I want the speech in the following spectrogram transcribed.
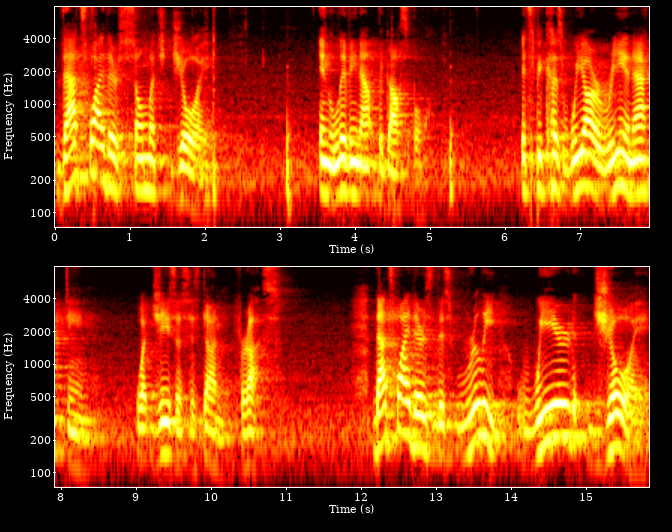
That's why there's so much joy in living out the gospel. It's because we are reenacting what Jesus has done for us. That's why there's this really weird joy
